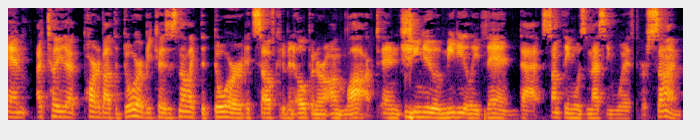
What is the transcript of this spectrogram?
And I tell you that part about the door because it's not like the door itself could have been open or unlocked. And she knew immediately then that something was messing with her son.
